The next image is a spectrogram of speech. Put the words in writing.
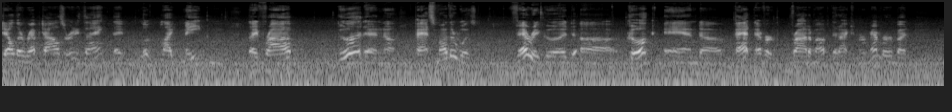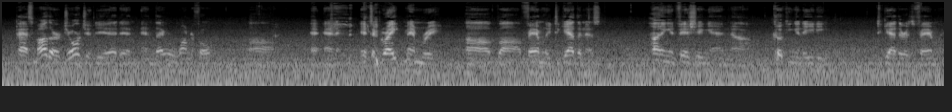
tell they're reptiles or anything. They look like meat, and they fry up good. And uh, Pat's mother was very good uh, cook, and uh, Pat never fried them up that I can remember, but Pat's mother, Georgia, did, and, and they were wonderful. Uh, and, it's a great memory of uh, family togetherness, hunting and fishing, and uh, cooking and eating together as a family.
